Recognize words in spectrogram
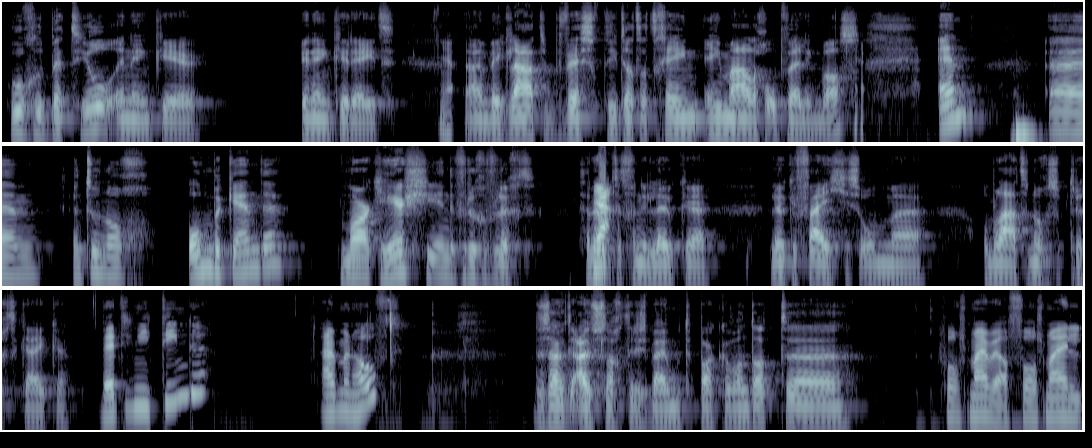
hoe goed Bettiol in één keer, in één keer reed. Ja. Nou, een week later bevestigde hij dat dat geen eenmalige opwelling was. Ja. En um, een toen nog onbekende, Mark Hirschi in de vroege vlucht. Dat zijn Ja. ook altijd van die leuke, leuke feitjes om, eh, om later nog eens op terug te kijken. Werd hij niet tiende? Uit mijn hoofd? Daar zou ik de uitslag er eens bij moeten pakken, want dat... eh, Volgens mij wel. Volgens mij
